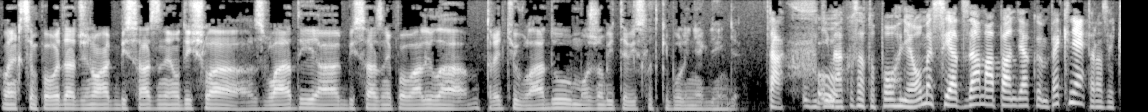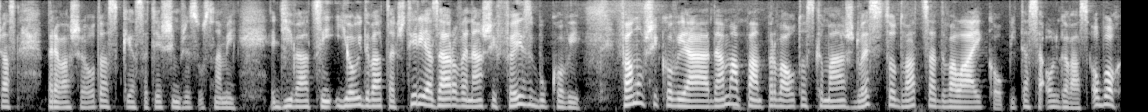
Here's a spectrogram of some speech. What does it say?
len chcem povedať, že no, ak by sa neodišla z vlády a ak by sa nepovalila tretiu vládu, možno by tie výsledky boli niekde inde. Tak, uvidíme, Fú. ako sa to pohne o mesiac. Dáma, pán, ďakujem pekne. Teraz je čas pre vaše otázky. Ja sa teším, že sú s nami diváci JOJ24 a zároveň naši Facebookovi fanúšikovia. Dáma, pán, prvá otázka má až 222 lajkov. Pýta sa Olga vás oboch.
